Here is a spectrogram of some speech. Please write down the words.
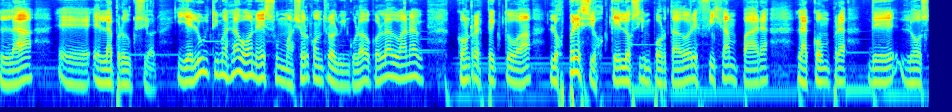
la, eh, en la producción. Y el último eslabón es un mayor control vinculado con la aduana con respecto a los precios que los importadores fijan para la compra de los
